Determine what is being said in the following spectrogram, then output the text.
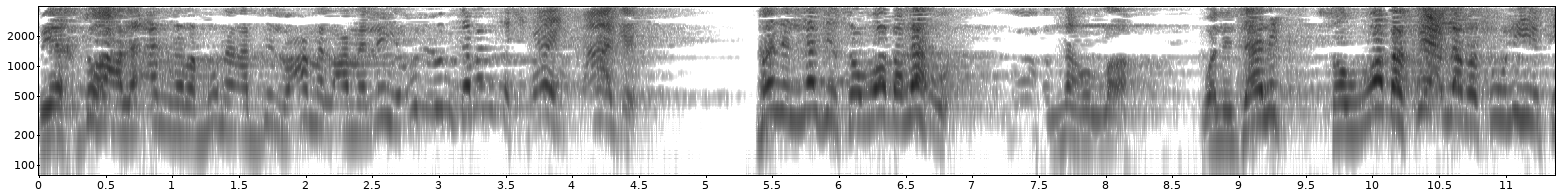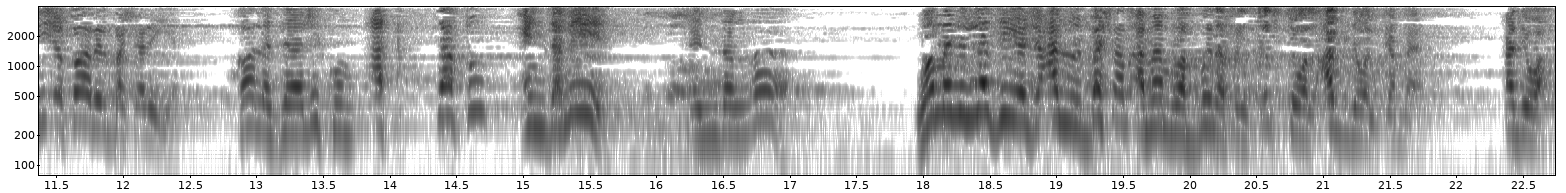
بياخدوها على أن ربنا عدل له عمل عملية يقول له أنت ما أنتش فاهم حاجة من الذي صوب له؟ إنه الله ولذلك صوب فعل رسوله في إطار البشرية. قال ذلكم أقسط عند مين؟ عند الله. ومن الذي يجعل البشر أمام ربنا في القسط والعدل والكمال؟ أدي واحدة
